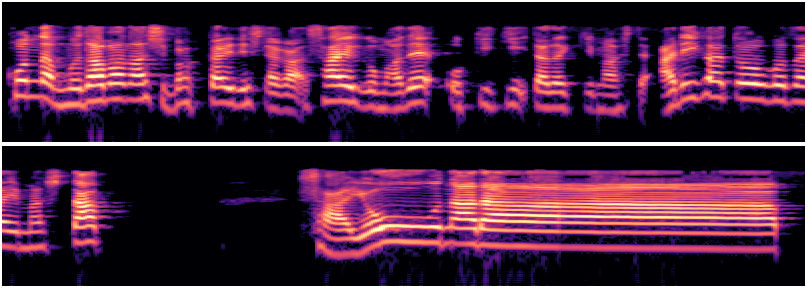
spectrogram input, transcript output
こんな無駄話ばっかりでしたが、最後までお聞きいただきましてありがとうございました。さようなら。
